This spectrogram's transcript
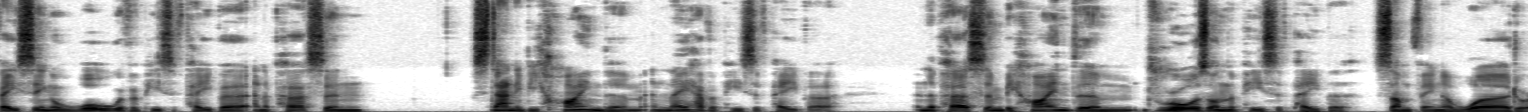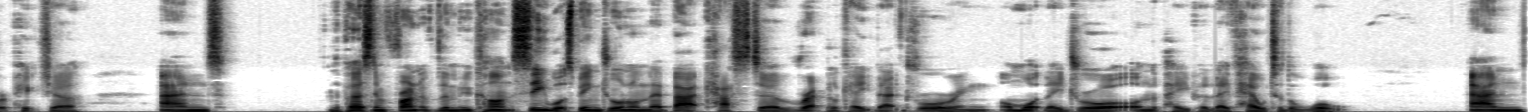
facing a wall with a piece of paper and a person standing behind them and they have a piece of paper and the person behind them draws on the piece of paper something, a word or a picture, and the person in front of them who can't see what's being drawn on their back has to replicate that drawing on what they draw on the paper they've held to the wall. And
